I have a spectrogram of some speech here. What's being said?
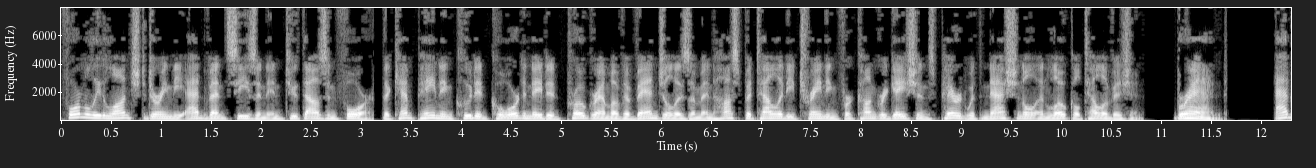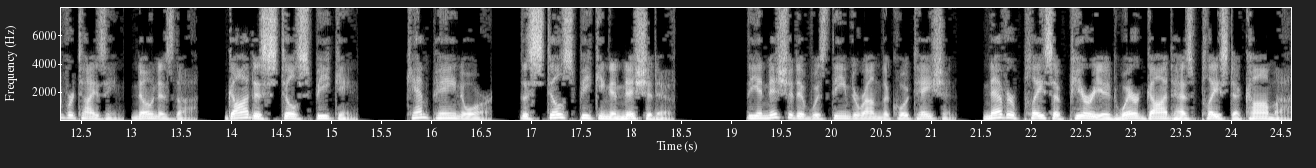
Formally launched during the Advent season in 2004, the campaign included coordinated program of evangelism and hospitality training for congregations paired with national and local television brand advertising, known as the "'God is Still Speaking' campaign or the Still Speaking Initiative. The initiative was themed around the quotation, "'Never place a period where God has placed a comma'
